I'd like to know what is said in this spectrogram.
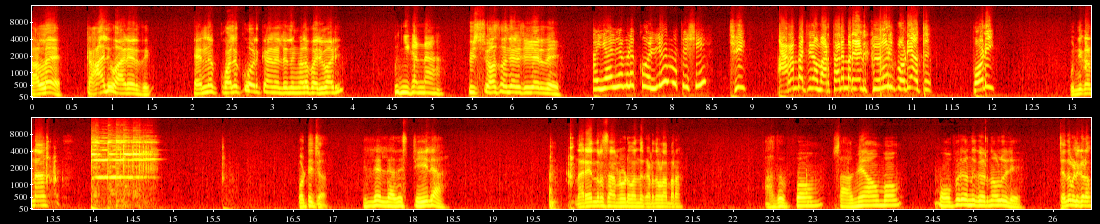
തള്ളേ കാൽ വാരരുത്. എന്നെ കൊലക്കു കൊടുക്കാനല്ലേ നിങ്ങളെ പരിപാടി? കുഞ്ഞിക്കണ്ണ. വിശ്വാസം തന്നെ ചെയ്യരുതേ. അയാൾ നമ്മളെ കൊല്ലോ മുത്തശ്ശി? അറം പറ്റുന്ന വർത്താനം പറയാണ്ട് കേറി പൊടി അകത്ത്. പൊടി. കുഞ്ഞിക്കണ്ണ. പൊട്ടിച്ചോ? ഇല്ല ഇല്ല അത് സ്റ്റീലാ. നരേന്ദ്ര സാറിനോട് വന്ന് കിടന്നോളാം പറ. അതിപ്പം സമയാവുമ്പം മൂപ്പര് വന്ന് കിടന്നോളൂലേ? ചെന്ന് വിളിക്കണോ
